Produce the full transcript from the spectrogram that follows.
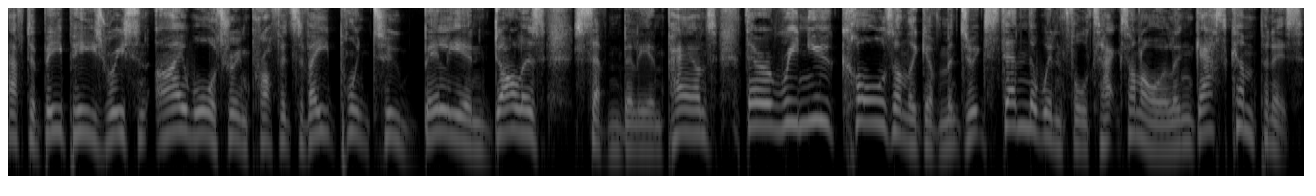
After BP's recent eye-watering profits of $8.2 billion, £7 billion, there are renewed calls on the government to extend the windfall tax on oil and gas companies.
